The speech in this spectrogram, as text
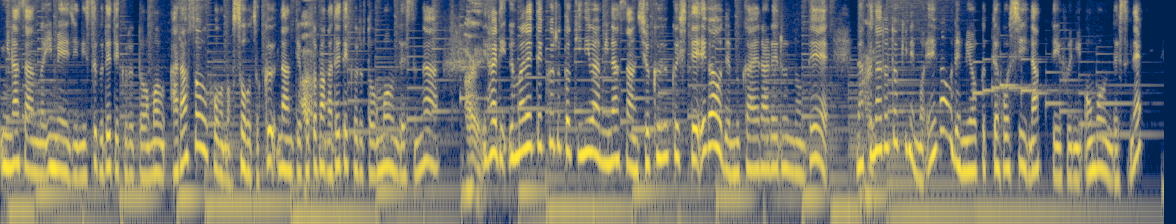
皆さんのイメージにすぐ出てくると思う争う方の相続なんていう言葉が出てくると思うんですがはい。やはり生まれてくる時には皆さん祝福して笑顔で迎えられるので亡くなる時にも笑顔で見送ってほしいなっていうふうに思うんですね。う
